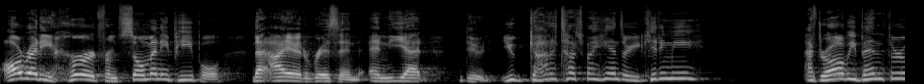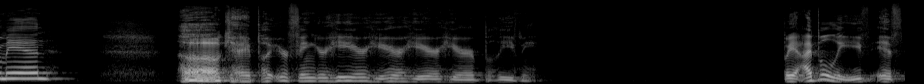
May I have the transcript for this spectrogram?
already heard from so many people that I had risen, and yet, dude, you gotta touch my hands. Are you kidding me? After all we've been through, man? Okay, put your finger here, here, here, here. Believe me. But yeah, I believe if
